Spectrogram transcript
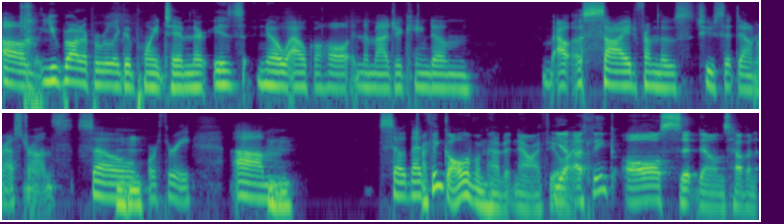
Um, you brought up a really good point, Tim. There is no alcohol in the Magic Kingdom out, aside from those two sit down restaurants. So, or three. Um, So Mm-hmm. I think all of them have it now. I feel Yeah, I think all sit downs have an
